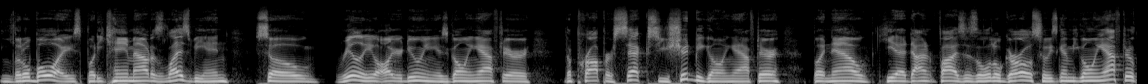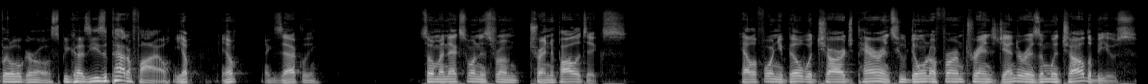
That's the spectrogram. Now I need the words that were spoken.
little boys, but he came out as lesbian. So really all you're doing is going after the proper sex you should be going after, but now he identifies as a little girl, so he's going to be going after little girls because he's a pedophile. Yep, yep, exactly. So my next one is from Trending Politics. California bill would charge parents who don't affirm transgenderism with child abuse.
